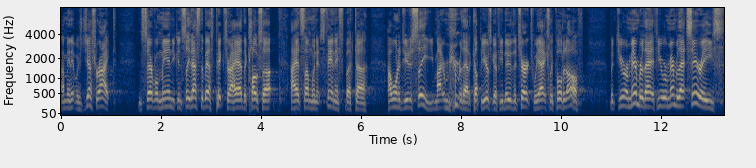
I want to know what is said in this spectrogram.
I mean, it was just right. And several men, you can see that's the best picture I had, the close up. I had some when it's finished, but uh, I wanted you to see. You might remember that a couple years ago. If you knew the church, we actually pulled it off. But you remember that, if you remember that series,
